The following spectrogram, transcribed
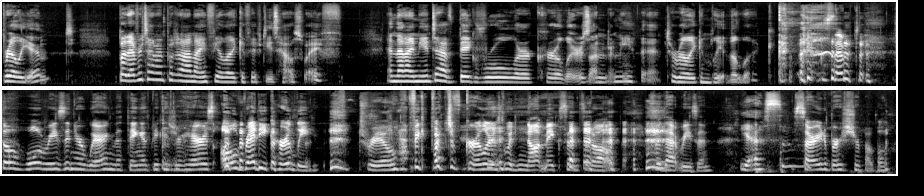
brilliant. But every time I put it on, I feel like a 50s housewife. And then I need to have big roller curlers underneath it to really complete the look. Except the whole reason you're wearing the thing is because your hair is already curly. True. Having a bunch of curlers would not make sense at all for that reason. Yes. Sorry to burst your bubble.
